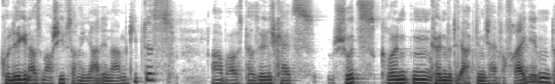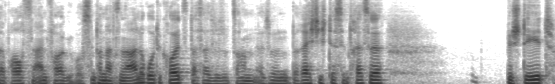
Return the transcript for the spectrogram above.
Kollegin aus dem Archiv sagen, ja, den Namen gibt es. Aber aus Persönlichkeitsschutzgründen können wir die Akte nicht einfach freigeben. Da braucht es eine Anfrage über das internationale Rote Kreuz, dass also sozusagen also ein berechtigtes Interesse besteht,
